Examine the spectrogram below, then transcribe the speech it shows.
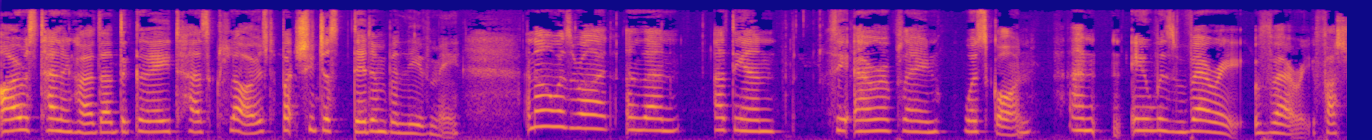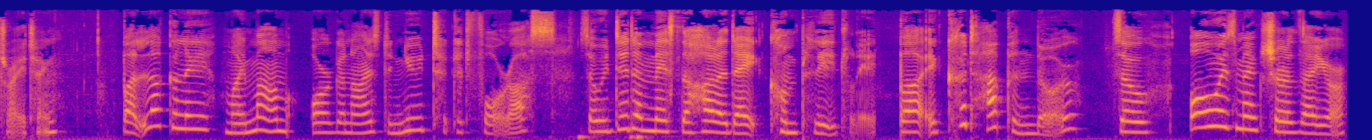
I was telling her that the gate has closed, but she just didn't believe me. And I was right, and then at the end, the aeroplane was gone. And it was very, very frustrating. But luckily, my mum organized a new ticket for us, so we didn't miss the holiday completely. But it could happen though. So always make sure that you're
